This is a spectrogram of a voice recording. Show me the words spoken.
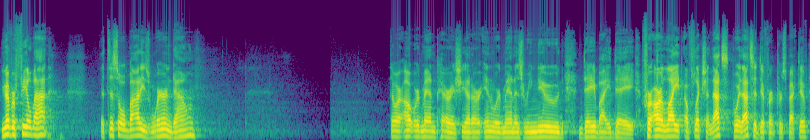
you ever feel that? That this old body's wearing down? Though our outward man perish, yet our inward man is renewed day by day. For our light affliction, that's, boy, that's a different perspective.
